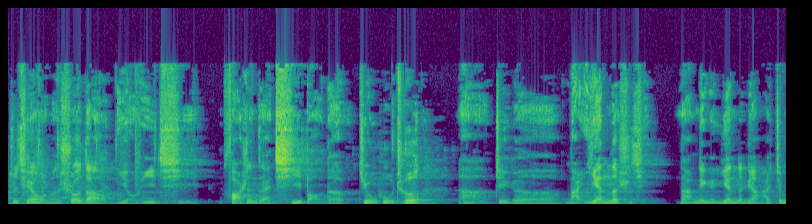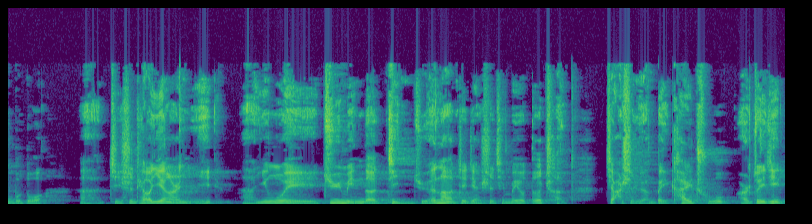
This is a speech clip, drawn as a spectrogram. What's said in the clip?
之前我们说到有一起发生在七宝的救护车啊，这个买烟的事情。那那个烟的量还真不多，啊，几十条烟而已啊。因为居民的警觉呢，这件事情没有得逞，驾驶员被开除。而最近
